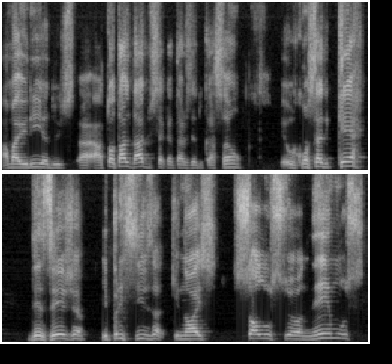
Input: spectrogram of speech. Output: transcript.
a maioria dos, a, a totalidade dos secretários de educação, o CONSED quer, deseja e precisa que nós solucionemos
